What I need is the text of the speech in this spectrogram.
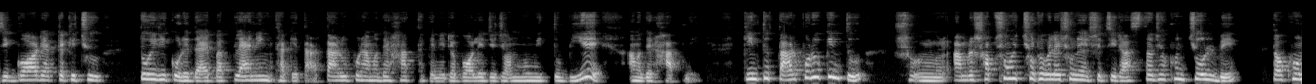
যে গড একটা কিছু তৈরি করে দেয় বা প্ল্যানিং থাকে তার তার উপরে আমাদের হাত থাকে না। এটা বলে যে জন্ম, মৃত্যু, বিয়ে আমাদের হাত নেই। কিন্তু তারপরেও কিন্তু আমরা সবসময় ছোটবেলায় শুনে এসেছি, রাস্তা যখন চলবে তখন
